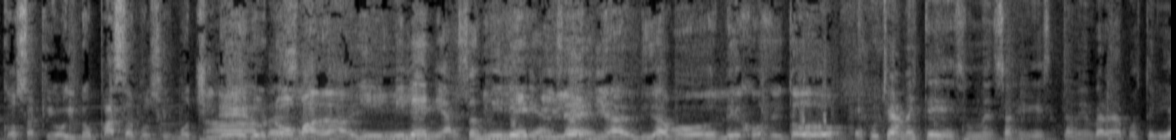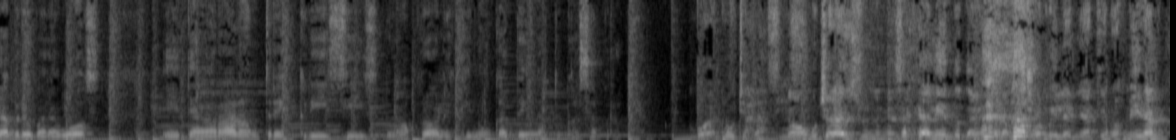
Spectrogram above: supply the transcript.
cosa que hoy no pasa porque soy mochilero, Ah, pero nómada y, y millennial, sos y millennial, millennial, digamos, lejos de todo. Escuchame, este es un mensaje que es también para la posteridad, pero para vos. Eh, te agarraron tres crisis, lo más probable es que nunca tengas tu casa propia. Bueno, Muchas gracias. No, muchas gracias. Es un mensaje de aliento también para muchos millennials que nos miran,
